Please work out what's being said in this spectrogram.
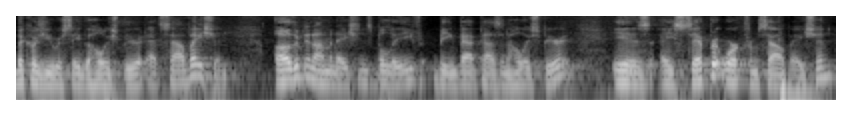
because you receive the Holy Spirit at salvation. Other denominations believe being baptized in the Holy Spirit is a separate work from salvation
